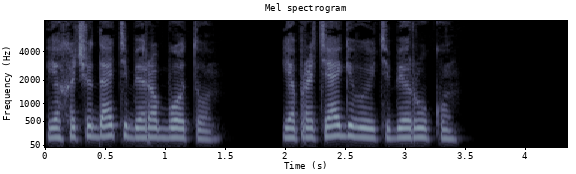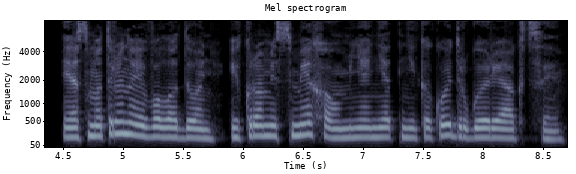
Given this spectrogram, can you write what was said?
Я хочу дать тебе работу. Я протягиваю тебе руку». Я смотрю на его ладонь, и кроме смеха у меня нет никакой другой реакции.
